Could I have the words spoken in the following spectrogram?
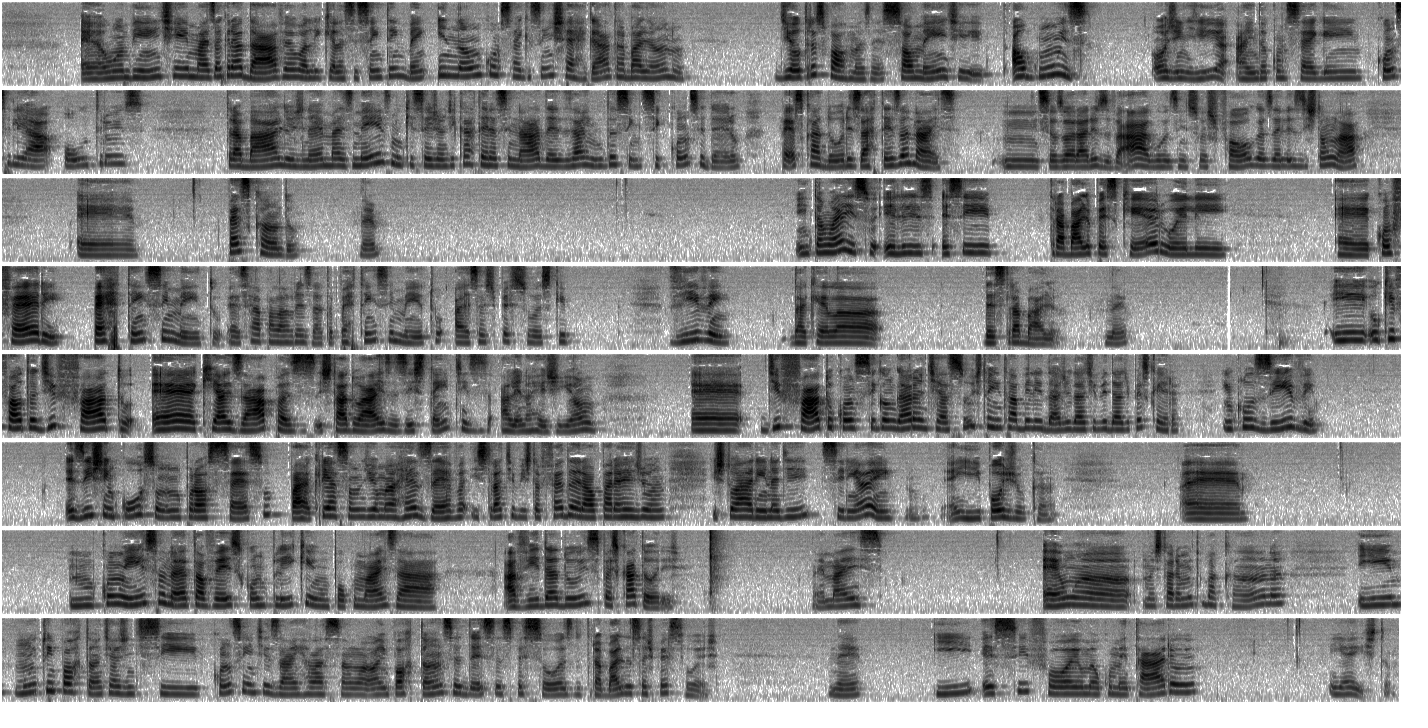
é um ambiente mais agradável ali que elas se sentem bem e não conseguem se enxergar trabalhando de outras formas, né? Somente alguns hoje em dia ainda conseguem conciliar outros trabalhos, né? Mas mesmo que sejam de carteira assinada, eles ainda assim se consideram pescadores artesanais. Em seus horários vagos, em suas folgas, eles estão lá é, pescando, né? Então é isso. Eles, esse trabalho pesqueiro ele é, confere pertencimento. Essa é a palavra exata. Pertencimento a essas pessoas que vivem daquela desse trabalho, né? E o que falta de fato é que as APAs estaduais existentes ali na região é, de fato consigam garantir a sustentabilidade da atividade pesqueira. Inclusive, existe em curso um processo para a criação de uma reserva extrativista federal para a região estuarina de Sirinhaém e Ipojuca. É, com isso, né, talvez complique um pouco mais a, a vida dos pescadores. Né? Mas é uma, uma história muito bacana E muito importante a gente se conscientizar em relação à importância dessas pessoas, do trabalho dessas pessoas, né? E esse foi o meu comentário. E é isto.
